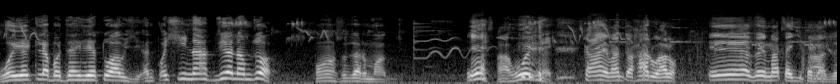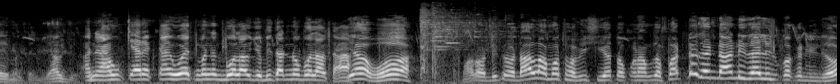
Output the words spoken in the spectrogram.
હોય એટલા બધા લેતો આવજે. અને પછી નાખજે ને આમ જો. પાંચ હજાર માગજે. એ હા હોય કાંઈ વાંધો સારું હાલો. એ જય માતાજી પણ જય માતાજી. આવજો. અને આવું ક્યારેક કાંઈ હોય તો મને જ બોલાવજો બીજાને ન બોલાવતા યા એ હો મારો દીકરો ડાલા મથો વીસી હતો પણ આમ તો પટ્ટે જઈને દાંડી જાલી પકડી લીધો?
